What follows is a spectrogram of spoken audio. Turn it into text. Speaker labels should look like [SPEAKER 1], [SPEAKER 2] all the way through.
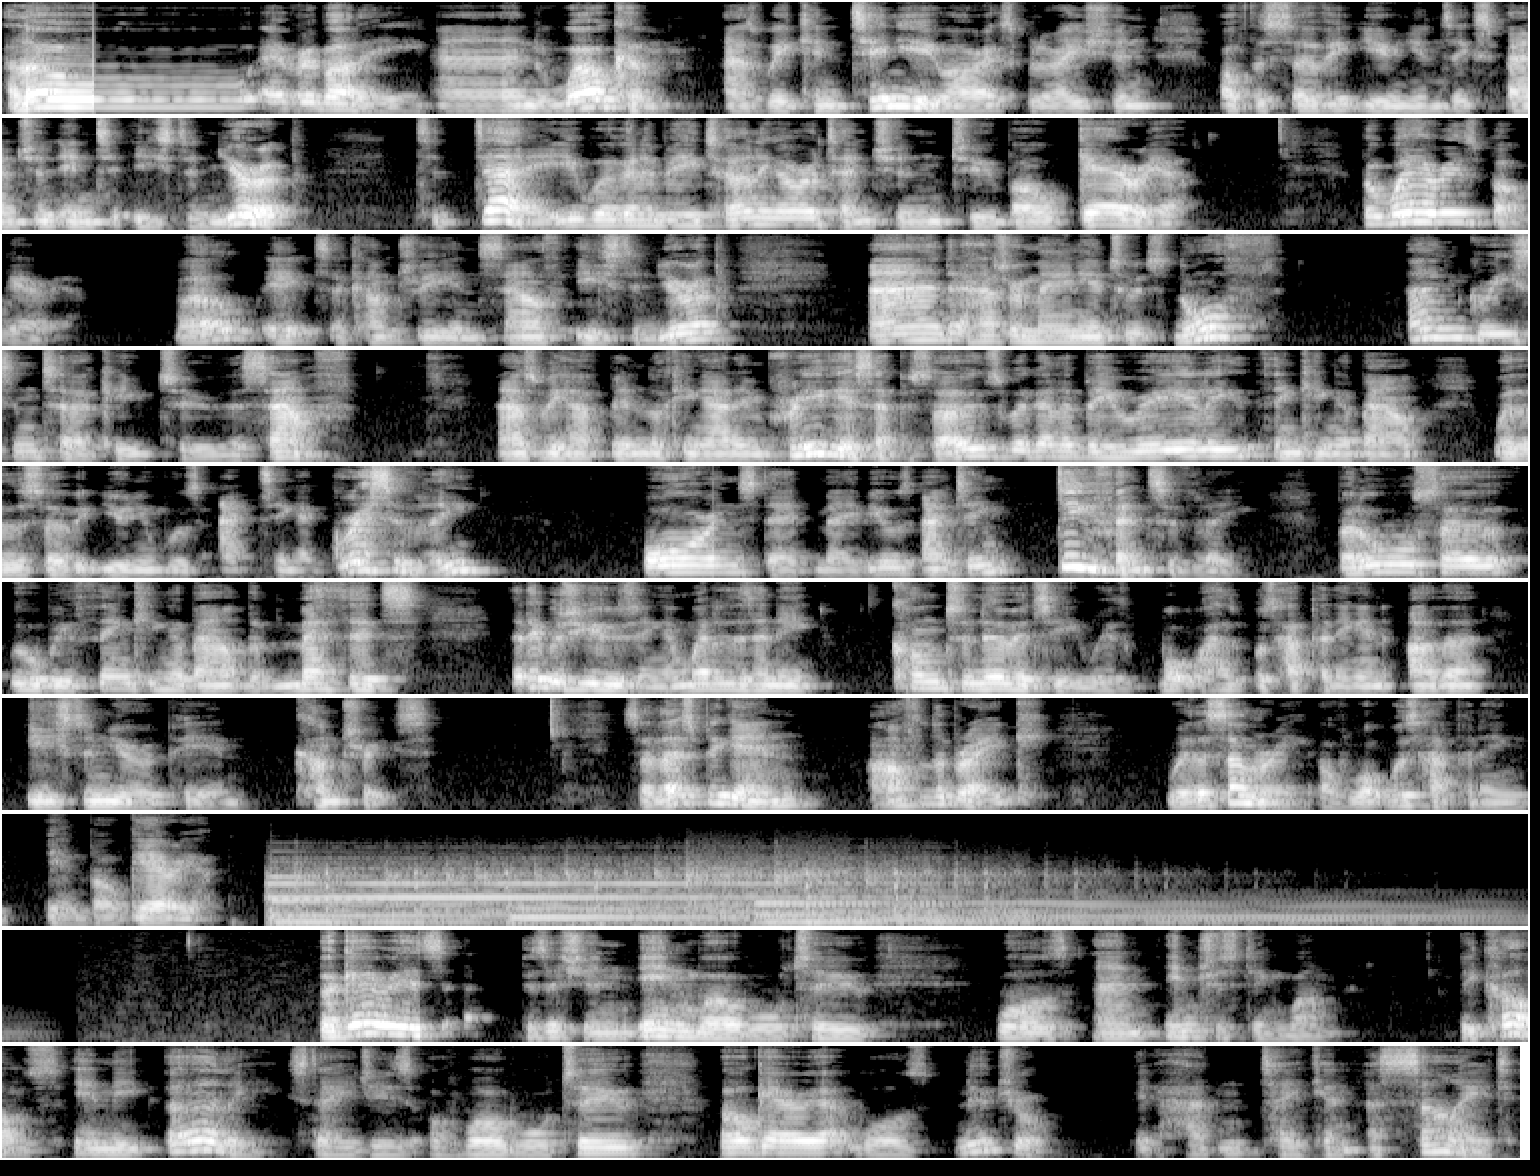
[SPEAKER 1] Hello, everybody, and welcome as we continue our exploration of the Soviet Union's expansion into Eastern Europe. Today, we're going to be turning our attention to Bulgaria. But where is Bulgaria? Well, it's a country in southeastern Europe, and it has Romania to its north and Greece and Turkey to the south as we have been looking at in previous episodes, we're going to be really thinking about whether the Soviet Union was acting aggressively or instead maybe it was acting defensively. But also, we'll be thinking about the methods that it was using and whether there's any continuity with what was happening in other Eastern European countries. So let's begin after the break with a summary of what was happening in Bulgaria. Bulgaria's position in World War II was an interesting one because in the early stages of World War II, Bulgaria was neutral. It hadn't taken a side.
